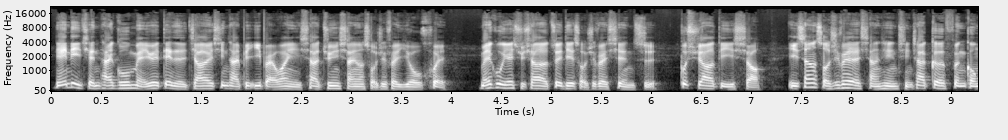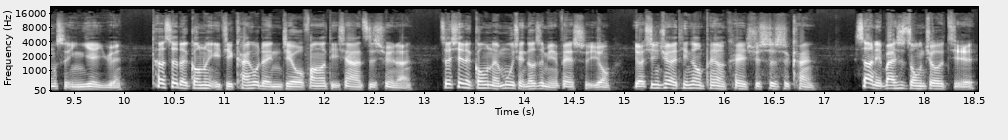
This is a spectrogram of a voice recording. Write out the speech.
年底前台股每月电子交易新台币一百万以下均享有手续费优惠，美股也取消了最低手续费限制，不需要低消。以上手续费的详情，请洽各分公司营业员。特色的功能以及开户的链接，我放到底下的资讯栏。这些的功能目前都是免费使用，有兴趣的听众朋友可以去试试看。上礼拜是中秋节。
